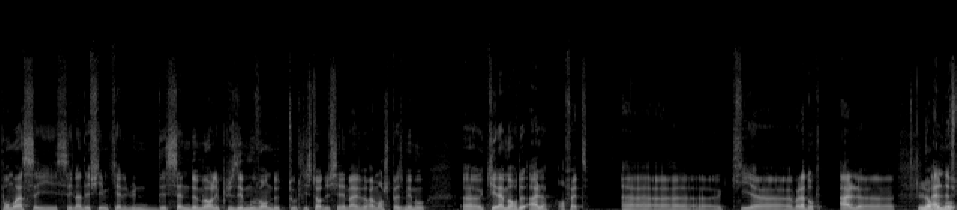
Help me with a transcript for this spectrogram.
pour moi, c'est c'est l'un des films qui a l'une des scènes de mort les plus émouvantes de toute l'histoire du cinéma, et vraiment, je pèse mes mots, euh, qui est la mort de Hal, en fait. Euh, qui, euh, voilà, donc Hal, euh, Le Hal, robot. 9,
